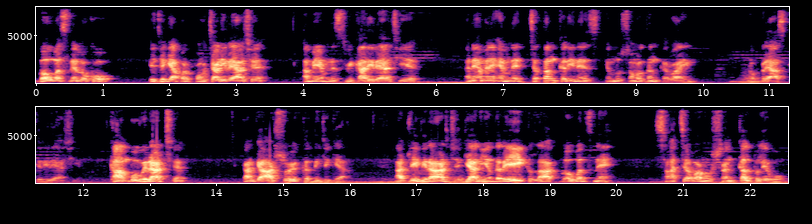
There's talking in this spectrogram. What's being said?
ગૌવંશને લોકો એ જગ્યા પર પહોંચાડી રહ્યા છે. અમે એમને સ્વીકારી રહ્યા છીએ અને અમે એમને જતન કરીને એમનું સંવર્ધન કરવા એમનો પ્રયાસ કરી રહ્યા છીએ. કામ બહુ વિરાટ છે, કારણ કે આઠસો એકરની જગ્યા. આટલી વિરાટ જગ્યાની અંદર એક લાખ ગૌવંશને સાચવવાનો સંકલ્પ લેવો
